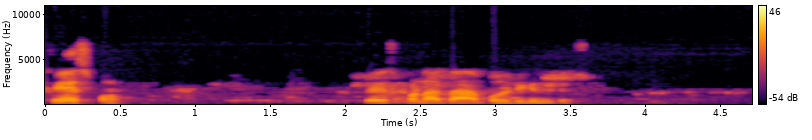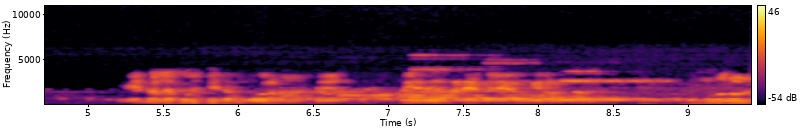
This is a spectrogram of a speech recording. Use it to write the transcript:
ஃபேஸ் பண்ணணும். ஃபேஸ் பண்ணால் தான் பொலிட்டிக்கல் லீடர்ஸ் ஏன் கள்ளக்குறிச்சி சம்பவம் நடந்துச்சு. நிறைய பேர் உயிரிழந்தாங்க முதல்வர்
